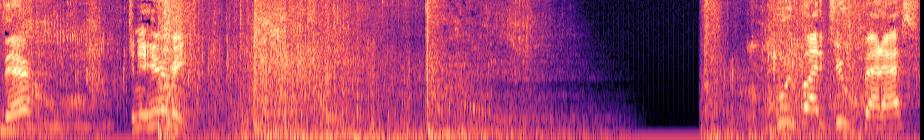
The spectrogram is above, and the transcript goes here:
You there? Can you hear me? Who invited you, fat ass?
